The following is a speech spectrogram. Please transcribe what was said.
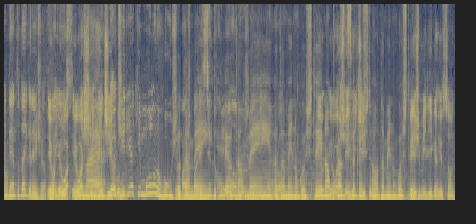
Entendeu? dentro da igreja. Eu, Foi eu, isso. eu achei Né? ridículo. Eu diria que Mulan Rouge, Eu mais também, parecido com Mulan eu Rouge do que também, com eu também não gostei, Eu- não, eu por causa achei dessa ridículo. questão. Eu também não gostei. Beijo me liga, Rio Song.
